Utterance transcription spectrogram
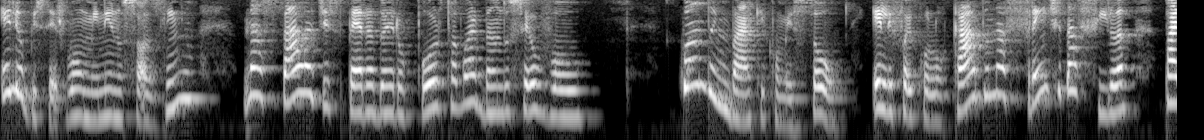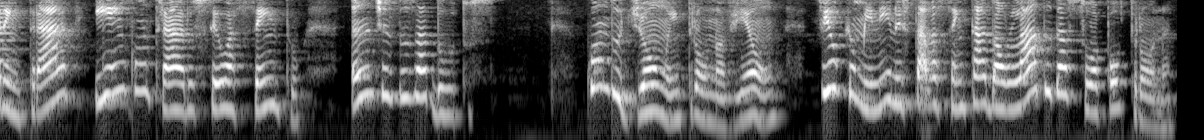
Ele observou um menino sozinho na sala de espera do aeroporto aguardando seu voo. Quando o embarque começou, ele foi colocado na frente da fila para entrar e encontrar o seu assento antes dos adultos. Quando John entrou no avião, viu que o menino estava sentado ao lado da sua poltrona.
